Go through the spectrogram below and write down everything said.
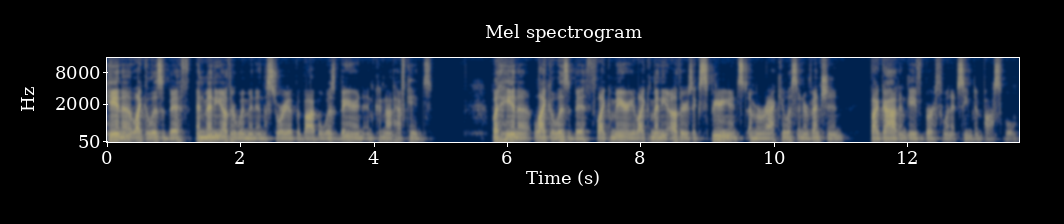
Hannah, like Elizabeth and many other women in the story of the Bible, was barren and could not have kids. But Hannah, like Elizabeth, like Mary, like many others, experienced a miraculous intervention by God and gave birth when it seemed impossible.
